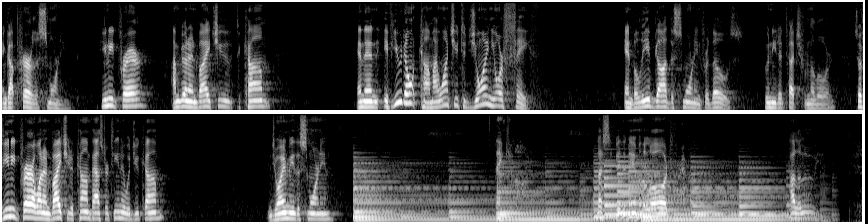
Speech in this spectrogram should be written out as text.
and got prayer this morning. If you need prayer, I'm going to invite you to come. And then if you don't come, I want you to join your faith and believe God this morning for those who need a touch from the Lord. So if you need prayer, I want to invite you to come. Pastor Tina, would you come? And join me this morning. Thank you, Lord. Blessed be the name of the Lord forever. Hallelujah.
